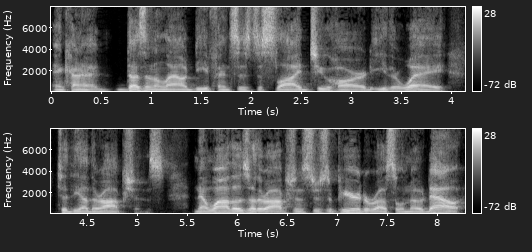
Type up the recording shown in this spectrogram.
and kind of doesn't allow defenses to slide too hard either way to the other options. Now, while those other options are superior to Russell, no doubt,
